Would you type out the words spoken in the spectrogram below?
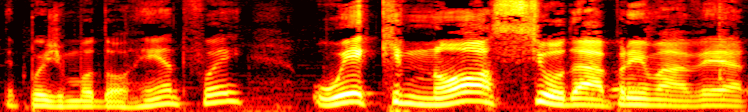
Depois de modorrento foi o equinócio da primavera.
